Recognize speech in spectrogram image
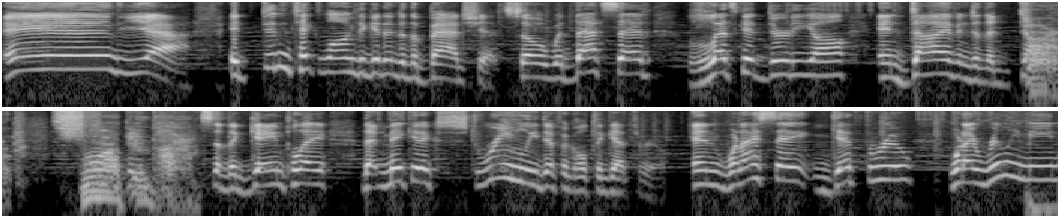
and yeah, it didn't take long to get into the bad shit. So with that said, let's get dirty y'all and dive into the dark, swampy parts of the gameplay that make it extremely difficult to get through. And when I say get through, what I really mean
